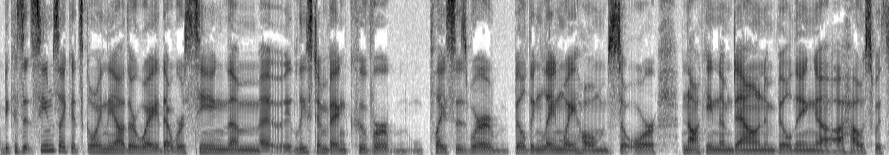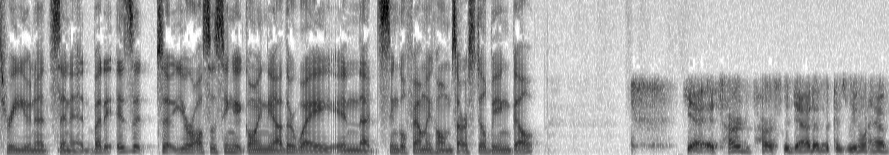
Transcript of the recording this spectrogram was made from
Because it seems like it's going the other way, that we're seeing them, uh, at least in Vancouver, places where building laneway homes or knocking them down and building a house with three units in it. But is it, uh, you're also seeing it going the other way in that single family homes are still being built? Yeah, it's hard to parse the data because we don't have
